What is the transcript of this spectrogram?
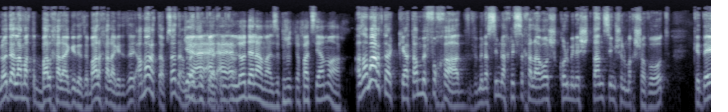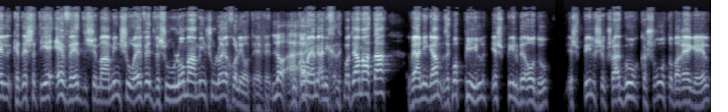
לא יודע למה בא לך להגיד את זה, בא לך להגיד את זה, אמרת, בסדר, אני לא אתווכח איתך. אני לא יודע למה, זה פשוט קפץ לי המוח. אז אמרת, כי אתה מפוחד, ומנסים להכניס לך לראש כל מיני שטנצים של מחשבות, כדי, כדי שתהיה עבד שמאמין שהוא עבד, ושהוא לא מאמין שהוא לא יכול להיות עבד. לא, I... אני, אני, אתה יודע מה אתה? ואני גם, זה כמו פיל, יש פיל בהודו, יש פיל שכשהוא היה גור, קשרו אותו ברגל,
